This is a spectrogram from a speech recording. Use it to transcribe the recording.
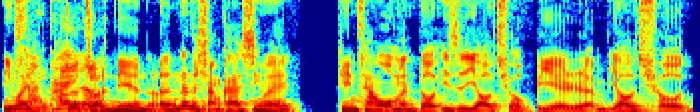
因为想开就转念了。嗯，那个想开是因为平常我们都一直要求别人，要求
